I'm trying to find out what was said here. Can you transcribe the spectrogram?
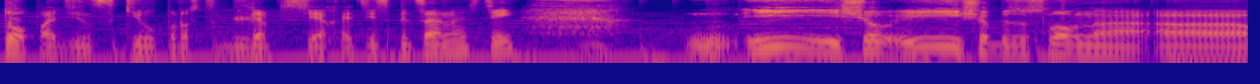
топ-1 скилл просто для всех IT-специальностей. И еще, и еще безусловно, э,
